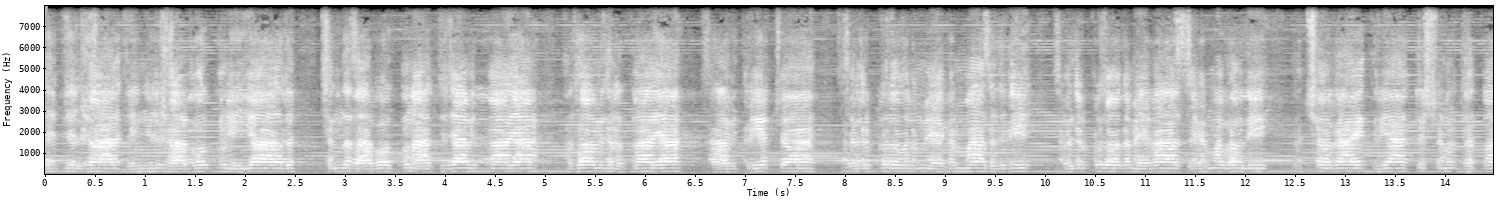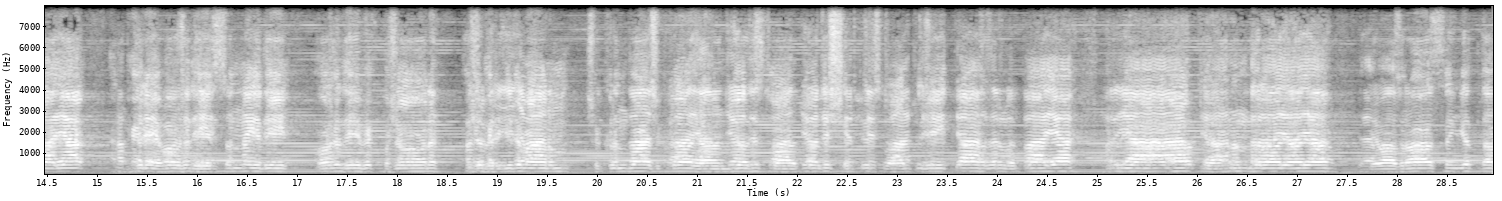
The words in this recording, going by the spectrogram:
यज्जर्षाज्यञ्जुषा भोक्तुनीयात् छन्दसा भोक्तुनात्यजामित्वाय अथो मिथनत्वाय सावित्र्यश्च। सवितृप्रसोदम् एकर्मा सजति। सवितृप्रसोदमेवास्य कर्म भवति। अच्छो अभ्यरेवौषधीः सन्नयति ओषधीभिः पशून् पशुभिर्यजमानम्। शुक्रन्द्वा शुक्रायाम् ज्योतिस्त्वा ज्योतिष्यत्रिस्त्वात्रिशैत्याः सर्वत्वाय पर्याप्त्यानन्दरायाय देवासुराः संयत्ता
